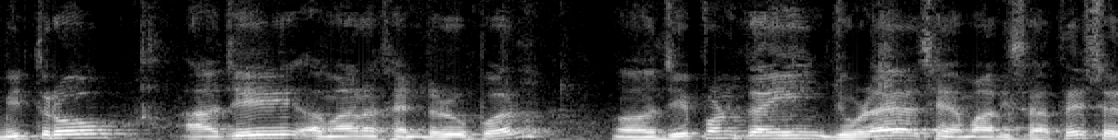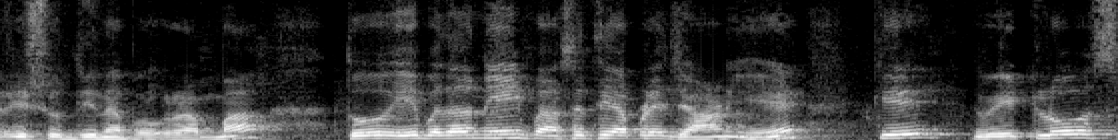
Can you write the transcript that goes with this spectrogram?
મિત્રો આજે અમારા સેન્ટર ઉપર જે પણ કંઈ જોડાયા છે અમારી સાથે શરીર શુદ્ધિના પ્રોગ્રામમાં તો એ બધાની પાસેથી આપણે જાણીએ કે વેટ લોસ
